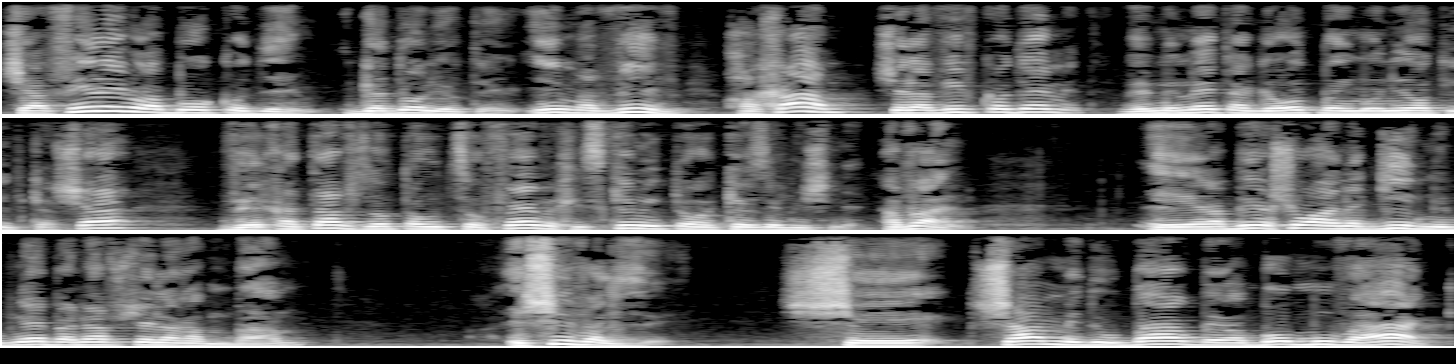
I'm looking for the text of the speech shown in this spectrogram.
שאפילו אם רבו קודם, גדול יותר, אם אביו חכם, של אביו קודמת. ובאמת הגאות מימוניות התקשה, וכתב שזאת טעות סופר, והסכים איתו הכסף משנה. אבל אה, רבי יהושע הנגיד מבני בניו של הרמב"ם, השיב על זה, ששם מדובר ברבו מובהק,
